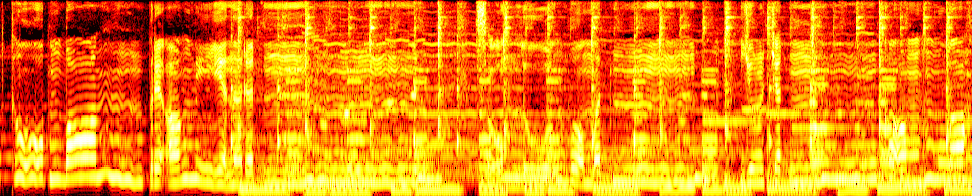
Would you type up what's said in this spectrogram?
កធូបបនព្រះអង្គមានរិទ្ធសូមលួងវមិតយល់ចិត្តកំឡោះ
